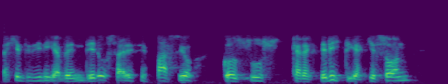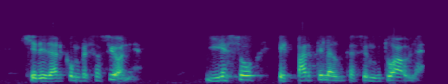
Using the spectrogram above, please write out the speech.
La gente tiene que aprender a usar ese espacio con sus características, que son generar conversaciones. Y eso es parte de la educación que tú hablas.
